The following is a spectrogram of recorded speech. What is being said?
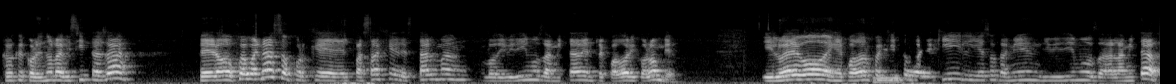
creo que coordinó la visita ya, pero fue buenazo porque el pasaje de Stallman lo dividimos la mitad entre Ecuador y Colombia. Y luego en Ecuador fue Quito, Guayaquil y eso también dividimos a la mitad.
